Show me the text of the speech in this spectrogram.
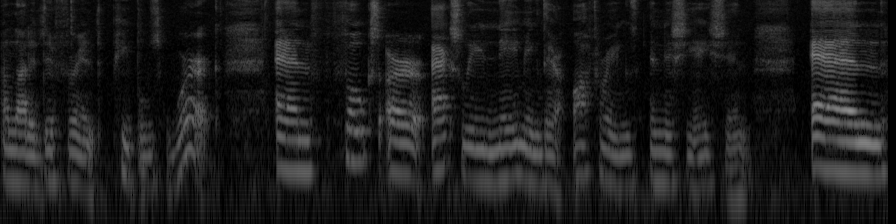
a lot of different people's work. And folks are actually naming their offerings initiation. And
